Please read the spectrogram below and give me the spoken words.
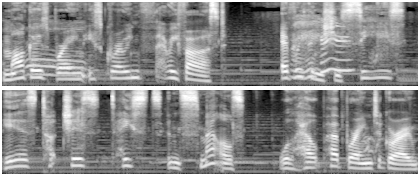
Margot's brain is growing very fast. Everything she sees, hears, touches, tastes, and smells will help her brain to grow.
